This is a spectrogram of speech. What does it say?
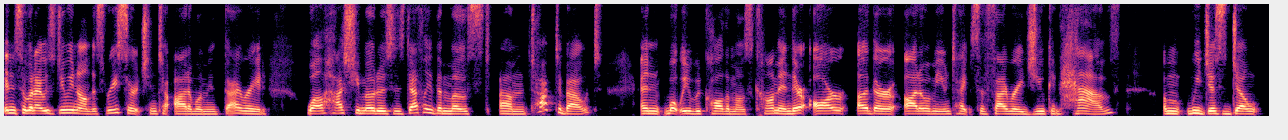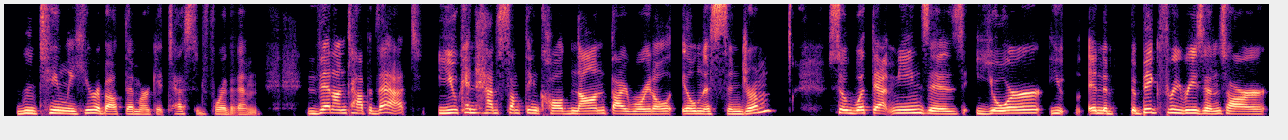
And so, when I was doing all this research into autoimmune thyroid, while Hashimoto's is definitely the most um, talked about, and what we would call the most common. There are other autoimmune types of thyroids you can have. Um, we just don't routinely hear about them or get tested for them. Then, on top of that, you can have something called non thyroidal illness syndrome. So what that means is your you and the, the big three reasons are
